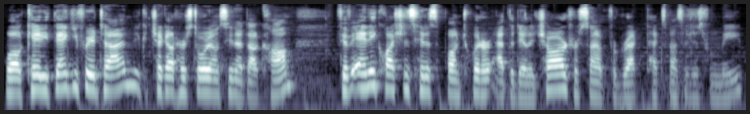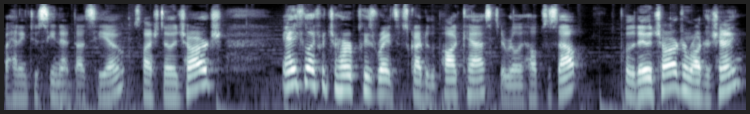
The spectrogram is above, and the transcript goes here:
Well, Katie, thank you for your time. You can check out her story on CNET.com. If you have any questions, hit us up on Twitter at The Daily Charge or sign up for direct text messages from me by heading to cnet.co slash daily charge. And if you liked what you heard, please rate and subscribe to the podcast. It really helps us out. For The Daily Charge, I'm Roger Cheng.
